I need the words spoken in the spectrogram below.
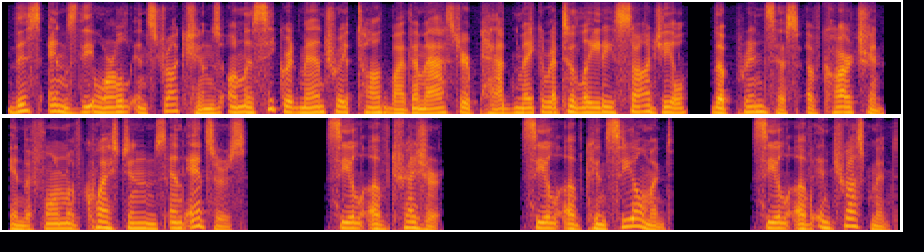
This ends the oral instructions on the secret mantra taught by the Master Padmakara to Lady Tsogyal, the Princess of Kharchen, in the form of questions and answers. seal of treasure, seal of concealment, seal of entrustment,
